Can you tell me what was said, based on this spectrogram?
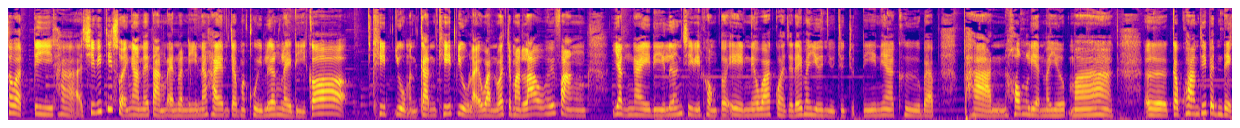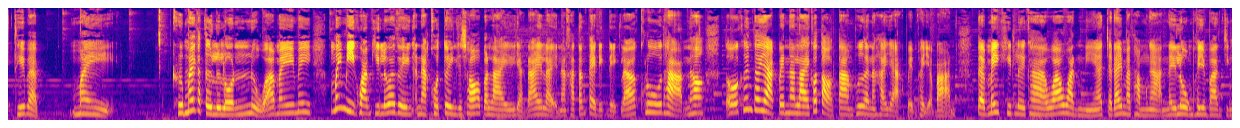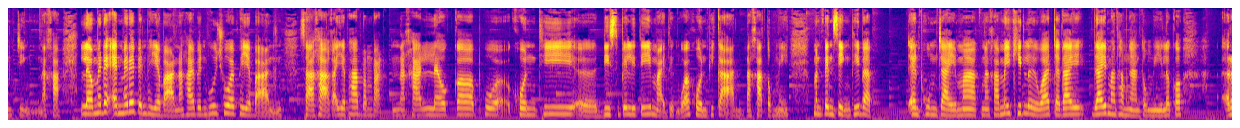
สวัสดีค่ะ ชีวิตที่สวยงามในต่างแดนวันนี้นะคะจะมาคุยเรื่องอะไรดีก็คิดอยู่เหมือนกันคิดอยู่หลายวันว่าจะมาเล่าให้ฟังยังไงดีเรื่องชีวิตของตัวเองเนี่ยว่ากว่าจะได้มายืนอยู่จุดๆนี้เนี่ยคือแบบผ่านห้องเรียนมาเยอะมากเออกับความที่เป็นเด็กที่แบบไม่ คือไม่กระตือรือร้นหรือว่าไม่ไม่ไม่มีความคิดเลยว่าตัวเองอนาคตตัวเองจะชอบอะไรอยากได้อะไรนะคะ ตั้งแต่เด็กๆ แล้วครูถามนะโตขึ้นเธออยากเป็นอะไรก็ตอบตามเพื่อนนะคะ อยากเป็นพยาบาล แต่ไม่คิดเลยค่ะว่าวันนี้จะได้มาทำงานในโรงพยาบาลจริง ๆนะคะ แล้วไม่ได้แอนไม่ได้เป็นพยาบาลนะคะ เป็นผู้ช่วยพยาบาลสาขากายภาพบำบัดนะคะ แล้วก็พวกคนที่ disability หมายถึงว่าคนพิการนะคะ ตรงนี้มันเป็นสิ่งที่แบบ แอนภูมิใจมากนะคะ ไม่คิดเลยว่าจะได้ได้มาทำงานตรงนี้ แล้วก็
